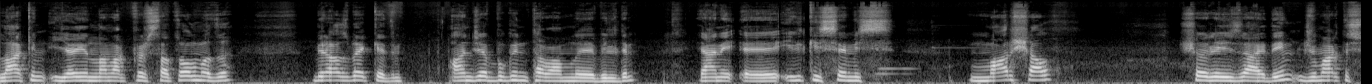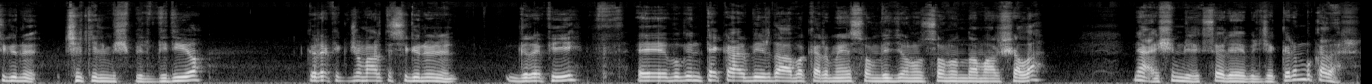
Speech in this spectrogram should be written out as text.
Lakin yayınlamak fırsat olmadı. Biraz bekledim. Anca bugün tamamlayabildim. Yani e, ilk hissemiz Marshall Şöyle izah edeyim. Cumartesi günü çekilmiş bir video. Grafik cumartesi gününün grafiği. Ee, bugün tekrar bir daha bakarım en son videonun sonunda Marshall'a. Yani şimdilik söyleyebileceklerim bu kadar.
